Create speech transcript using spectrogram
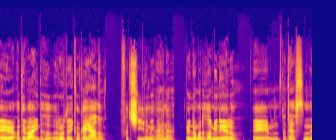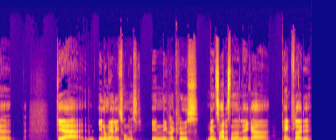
Øh, og det var en, der hed Rodrigo Gallardo fra Chile, mener jeg, han er, med et nummer, der hedder Minero. Øh, og det er sådan, øh, det er endnu mere elektronisk end Nicola Cruz, men så har det sådan noget lækker panfløjte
